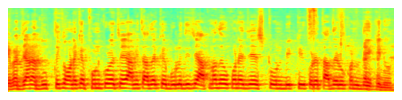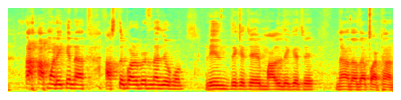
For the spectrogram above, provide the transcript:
এবার যারা দূর থেকে অনেকে ফোন করেছে আমি তাদেরকে বলে দিয়েছি আপনাদের ওখানে যে স্টোন বিক্রি করে তাদের ওখানে দিয়ে কিনুন। আমার এখানে আসতে পারবেন না যখন। রেঞ্জ দেখেছে মাল দেখেছে না দাদা পাঠান।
